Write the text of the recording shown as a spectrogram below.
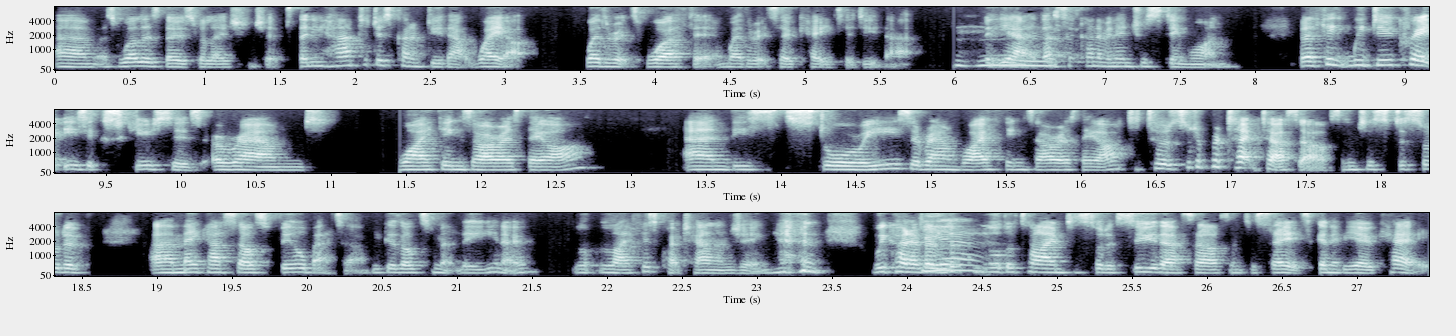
um, as well as those relationships. Then you have to just kind of do that weigh up, whether it's worth it and whether it's okay to do that. Mm-hmm. But yeah, that's a kind of an interesting one. But I think we do create these excuses around why things are as they are and these stories around why things are as they are to, to sort of protect ourselves and just to sort of uh, make ourselves feel better because ultimately you know life is quite challenging and we kind of yeah. all the time to sort of soothe ourselves and to say it's going to be okay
